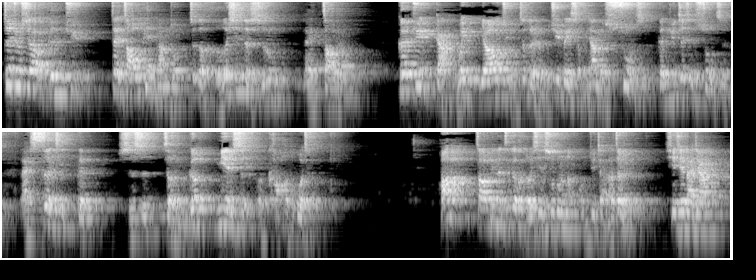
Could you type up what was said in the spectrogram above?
这就是要根据在招聘当中这个核心的思路来招人，根据岗位要求这个人具备什么样的素质，根据这些素质来设计跟实施整个面试和考核的过程。好，招聘的这个核心思路呢，我们就讲到这里，谢谢大家。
